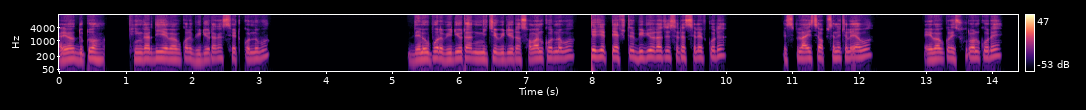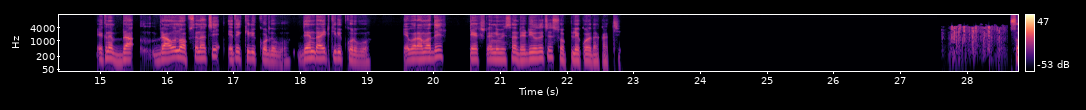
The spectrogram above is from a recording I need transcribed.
আর এবার দুটো ফিঙ্গার দিয়ে এভাবে করে ভিডিওটাকে সেট করে নেব। দেন উপরে ভিডিওটা, নিচে ভিডিওটা সমান করে নেব। নিচে যে টেক্সটের ভিডিওটা আছে সেটা সিলেক্ট করে স্প্লাইস অপশানে চলে যাব। এইভাবে করে স্ক্রল করে এখানে ব্রাউন অপশান আছে, এতে ক্লিক করে দেবো। দেন রাইট ক্লিক করব। এবার আমাদের টেক্সট অ্যানিমেশন রেডি হয়ে গেছে, সব প্লে করে দেখাচ্ছি। সো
